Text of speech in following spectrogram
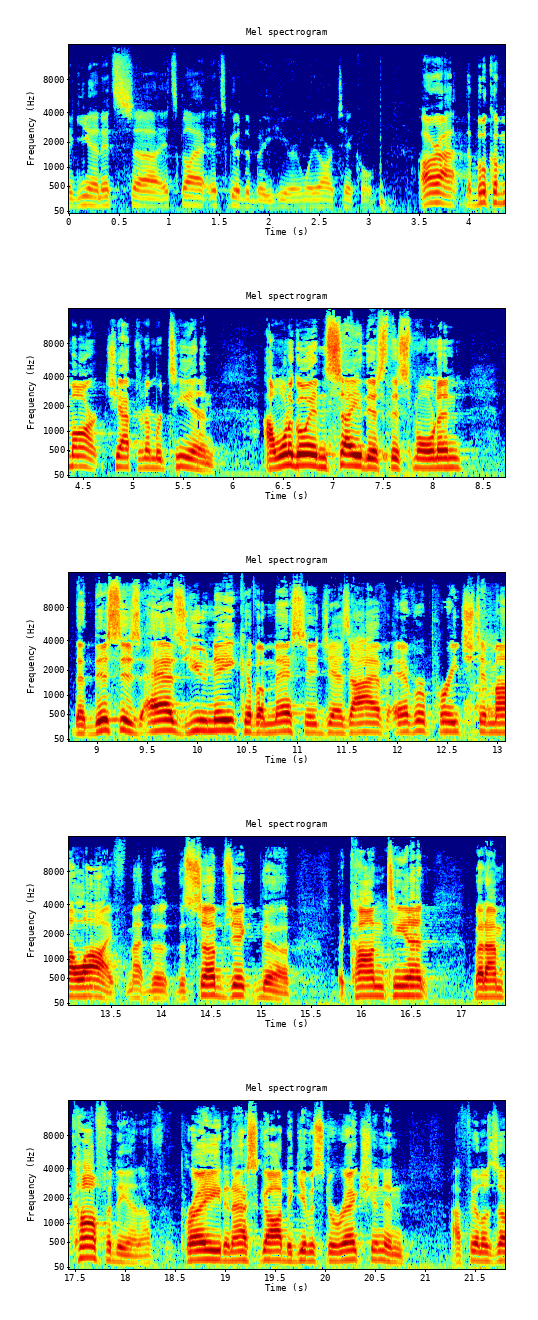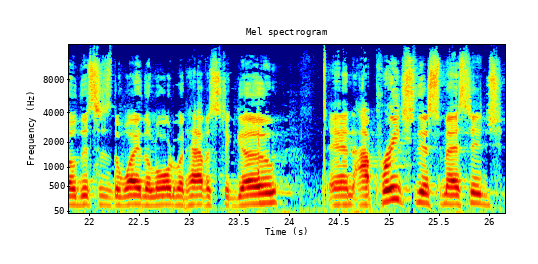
again, it's uh, it's glad it's good to be here, and we are tickled. All right, the book of Mark, chapter number ten. I want to go ahead and say this this morning that this is as unique of a message as I have ever preached in my life. The the subject, the the content but I'm confident. I've prayed and asked God to give us direction, and I feel as though this is the way the Lord would have us to go. And I preach this message.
